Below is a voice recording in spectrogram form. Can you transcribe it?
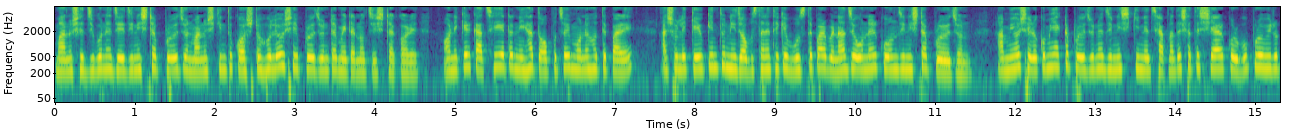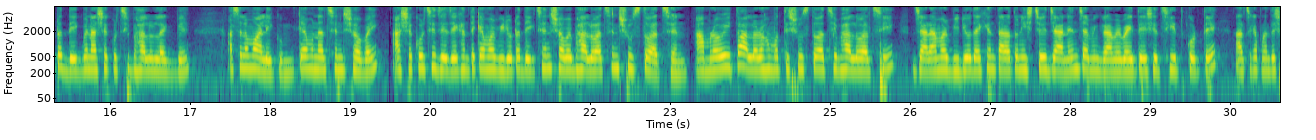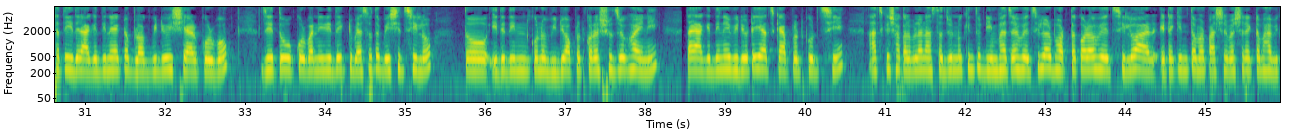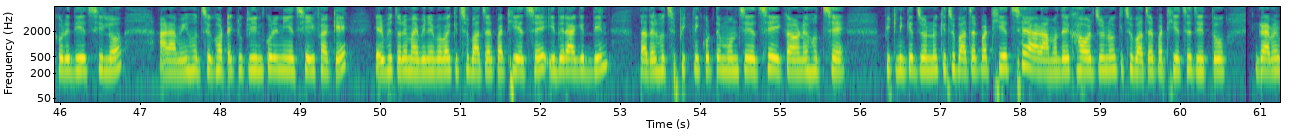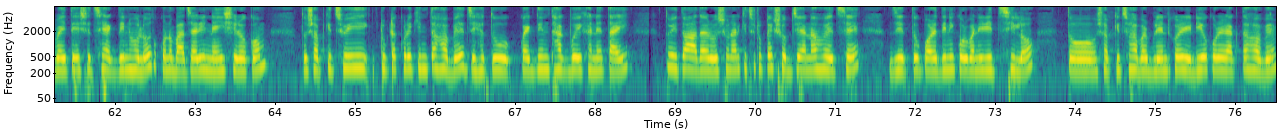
মানুষের জীবনে যে জিনিসটা প্রয়োজন, মানুষ কিন্তু কষ্ট হলেও সেই প্রয়োজনটা মেটানোর চেষ্টা করে। অনেকের কাছেই এটা নেহাত অপচয় মনে হতে পারে। আসলে কেউ কিন্তু নিজ অবস্থানে থেকে বুঝতে পারবে না যে ওনের কোন জিনিসটা প্রয়োজন। আমিও সেরকমই একটা প্রয়োজনীয় জিনিস কিনেছি, আপনাদের সাথে শেয়ার করব। পুরো ভিডিওটা দেখবেন, আশা করছি ভালো লাগবে। আসসালামু আলাইকুম। কেমন আছেন সবাই? আশা করছি যে যেখান থেকে আমার ভিডিওটা দেখছেন সবাই ভালো আছেন, সুস্থ আছেন। আমরাও এই তো আল্লাহ রহমতে সুস্থ আছি, ভালো আছি। যারা আমার ভিডিও দেখেন, তারা তো নিশ্চয়ই জানেন যে আমি গ্রামের বাড়িতে এসেছি ঈদ করতে। আজকে আপনাদের সাথে ঈদের আগের দিনের একটা ব্লগ ভিডিও শেয়ার করব। যেহেতু কোরবানির ঈদে একটু ব্যস্ততা বেশি ছিল তো ঈদের দিন কোনো ভিডিও আপলোড করার সুযোগ হয়নি। তাই আগের দিনের ভিডিওটাই আজকে আপলোড করছি। আজকে সকালবেলা নাস্তার জন্য কিন্তু ডিম ভাজা হয়েছিল আর ভর্তা করা হয়েছিল আর এটা কিন্তু আমার পাশের বাসার একটা ভাবি করে দিয়েছিল। আর আমি হচ্ছে ঘরটা একটু ক্লিন করে নিয়েছি এই ফাঁকে। এর ভেতরে মাইবিনের বাবা কিছু বাজার পাঠিয়েছে ঈদের আগের দিন। তাদের হচ্ছে পিকনিক করতে মন চেয়েছে, এই কারণে হচ্ছে পিকনিকের জন্য কিছু বাজার পাঠিয়েছে আর আমাদের খাওয়ার জন্য কিছু বাজার পাঠিয়েছে। যেহেতু গ্রামের বাড়িতে এসেছে একদিন হলো, কোনো বাজারই নেই সেরকম। তো সব কিছুই টুকটাক করে কিনতে হবে, যেহেতু কয়েকদিন থাকব এখানে, তাই। তো এই তো আদা, রসুন আর কিছু টুকটাক সবজি আনা হয়েছে, যেহেতু পরের দিনই কোরবানির ঈদ ছিল। তো সব কিছু আবার ব্লেন্ড করে রেডিও করে রাখতে হবে।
